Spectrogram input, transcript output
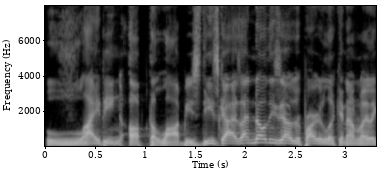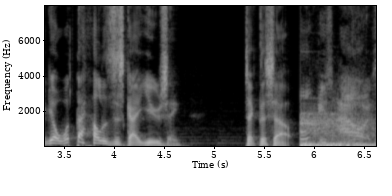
lighting up the lobbies. These guys, I know these guys are probably looking at me like, yo, what the hell is this guy using? Check this out. Is ours.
